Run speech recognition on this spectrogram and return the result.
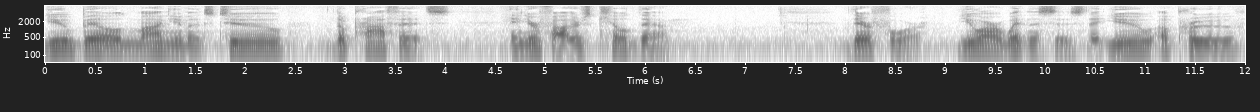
You build monuments to the prophets, and your fathers killed them. Therefore, you are witnesses that you approve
